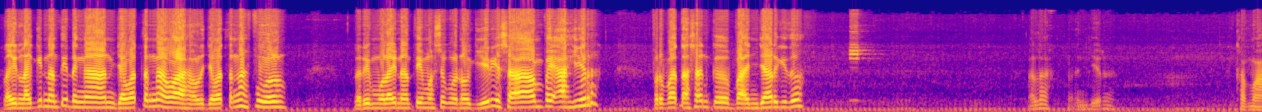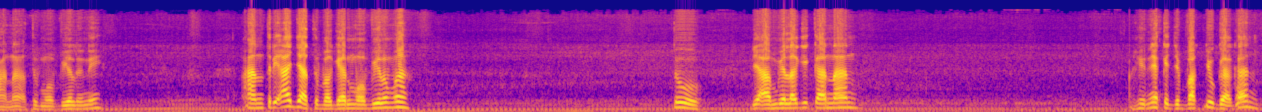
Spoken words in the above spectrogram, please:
Lain lagi nanti dengan Jawa Tengah wah kalau Jawa Tengah full dari mulai nanti masuk Wonogiri sampai akhir perbatasan ke Banjar gitu. Alah anjir ke mana tuh mobil ini? Antri aja tuh bagian mobil mah. Tuh diambil lagi kanan. Akhirnya kejebak juga kan?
